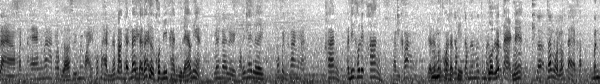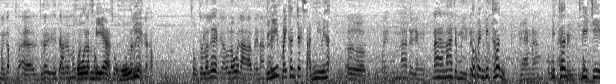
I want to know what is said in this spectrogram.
แต่มันแพงมากแล้วผเหรมอ ซื้อไม่ไหวเพราะแผ่นถ้าอะเป็นแต่ไม่พลงแต่ถ้าเกิดคนมีแผ่นอยู่แล้วเนี่ยเล่นได้เลยครับไม่ใช่เลยต้องเป็นคลั่งนะคลั่งอันนี้เขาเรียกคลั่ง แผ่นคลั่งเดี๋ยวคือเมื่อก่อนผมจะผิด จำจำได้ไหมสมัยหล่นแล้วแตกไหม ถ้าถ้าหล่นแล้วแตกครับ มันเหมือนกับเอ่อเคยจำได้เมื่อก่อนโคลัมเบียส่งโอ้โหส่งโทรนี่ เลขอะครับ ส่งโทรเลขแล้วเวลาไปนั้นอย่างนี้ไมเคิลแจ็คสันมีไหมฮะเออไม่น่าจะยังน่าน่าจะมีแต่ต้องเป็นบิทเทิลแพงนะต้องบิทเทิลแพงหนึ่งบีจีบ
